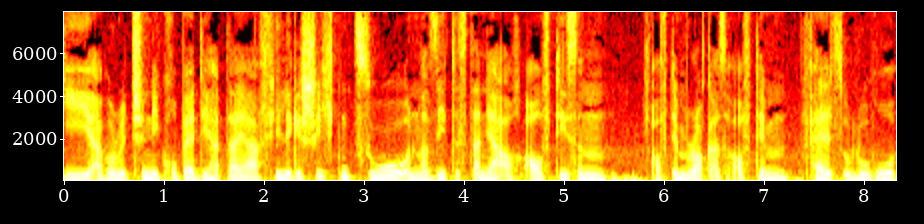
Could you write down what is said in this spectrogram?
die Aborigine-Gruppe, die hat da ja viele Geschichten zu und man sieht es dann ja auch auf diesem, auf dem Rock, also auf dem Fels Uluru,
